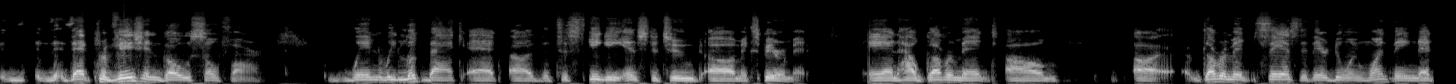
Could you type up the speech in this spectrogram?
th- that provision goes so far. When we look back at uh, the Tuskegee Institute um, experiment, and how government um, uh, government says that they're doing one thing that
